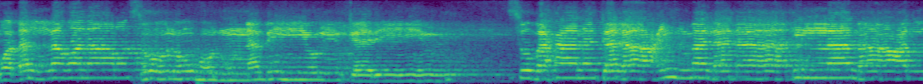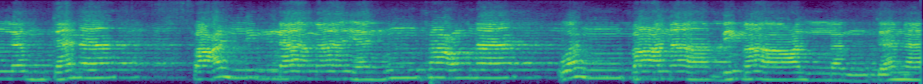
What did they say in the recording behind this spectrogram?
وبلغنا رسوله النبي الكريم. سبحانك لا علم لنا إلا ما علمتنا فعلمنا ما ينفعنا وانفعنا بما علمتنا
